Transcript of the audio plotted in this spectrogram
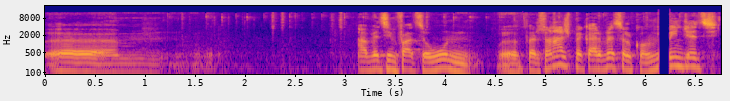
uh, aveți în față un uh, personaj pe care vreți să-l convingeți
